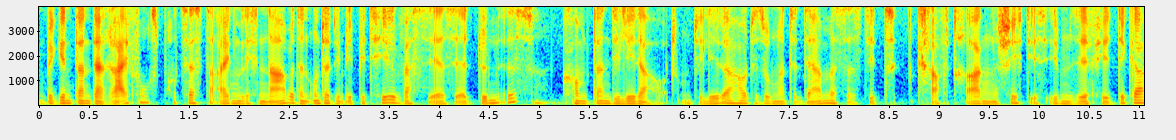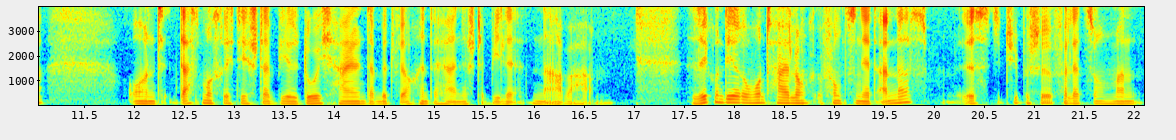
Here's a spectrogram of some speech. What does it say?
beginnt dann der Reifungsprozess der eigentlichen Narbe, denn unter dem Epithel, was sehr, sehr dünn ist, kommt dann die Lederhaut. Und die Lederhaut, die sogenannte Dermis, das ist die krafttragende Schicht, die ist eben sehr viel dicker. Und das muss richtig stabil durchheilen, damit wir auch hinterher eine stabile Narbe haben. Sekundäre Wundheilung funktioniert anders, ist die typische Verletzung, man,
